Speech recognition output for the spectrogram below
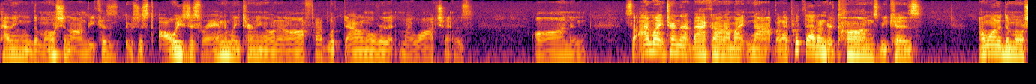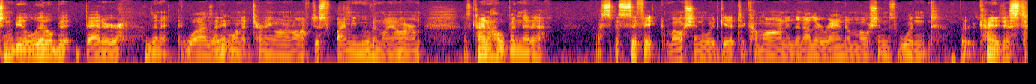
having the motion on because it was just always just randomly turning on and off. I'd look down over the, my watch and it was on and so I might turn that back on, I might not, but I put that under cons because I wanted the motion to be a little bit better than it was. I didn't want it turning on and off just by me moving my arm I was kind of hoping that a, a specific motion would get it to come on and then other random motions wouldn't. But it kind of just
